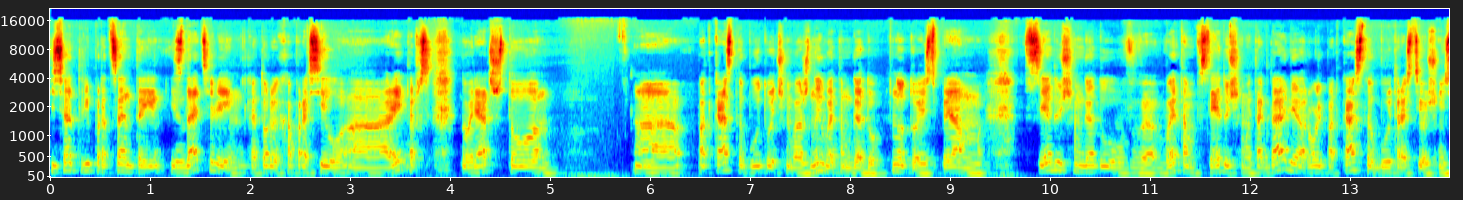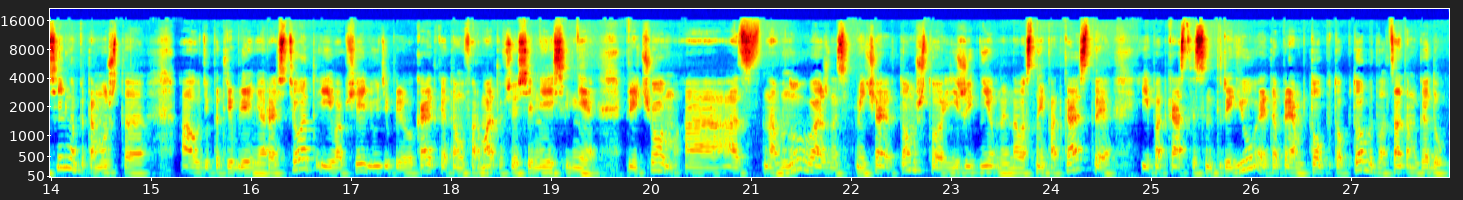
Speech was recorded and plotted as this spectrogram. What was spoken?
53% издателей, которых опросил а, Reuters, говорят, что а, подкасты будут очень важны в этом году. Ну, то есть, прям в следующем году, в, в этом, в следующем и так далее, роль подкастов будет расти очень сильно, потому что аудиопотребление растет, и вообще люди привыкают к этому формату все сильнее и сильнее. Причем а, основную важность отмечаю в том, что ежедневные новостные подкасты и подкасты с интервью – это прям топ-топ-топ в 2020 году.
